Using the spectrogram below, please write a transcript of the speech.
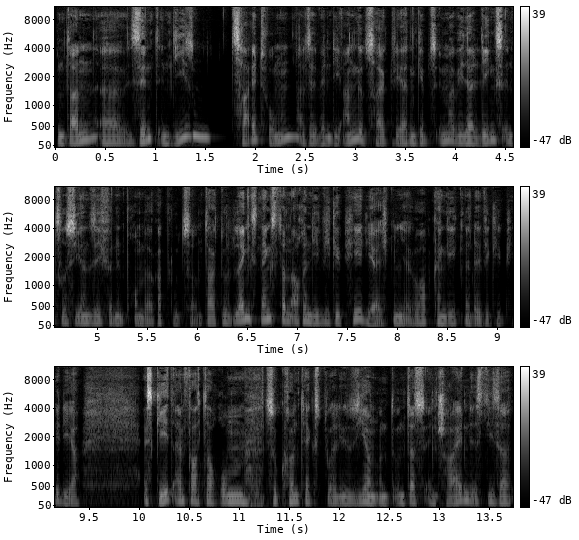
Und dann äh, sind in diesen Zeitungen, also wenn die angezeigt werden, gibt's immer wieder Links, interessieren sich für den Bromberger Blutsonntag. Du lenkst, lenkst dann auch in die Wikipedia. Ich bin ja überhaupt kein Gegner der Wikipedia. Es geht einfach darum, zu kontextualisieren. Und, und das Entscheidende ist dieser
